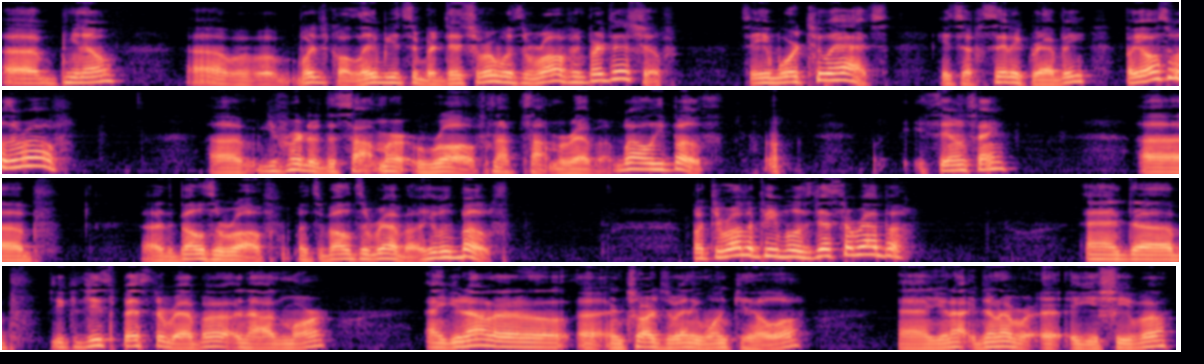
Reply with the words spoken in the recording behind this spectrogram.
Uh, you know, uh, what do you call it? Levi Yitzhak Berditchev was a Rav in Berditchev. So he wore two hats. He's a Chassidic Rebbe, but he also was a Rav. Uh, you've heard of the Satmar Rav, not Satmar Rebbe. Well, he both. you see what I'm saying? Uh, uh, the Belzer Rav. It's the Belzer Rebbe. He was both. But there are other people, it's just a Rebbe. And uh, you can just best a Rebbe, an Admor, and you're not uh, uh, in charge of any one kehillah, and you're not you don't have a, a, yeshiva,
